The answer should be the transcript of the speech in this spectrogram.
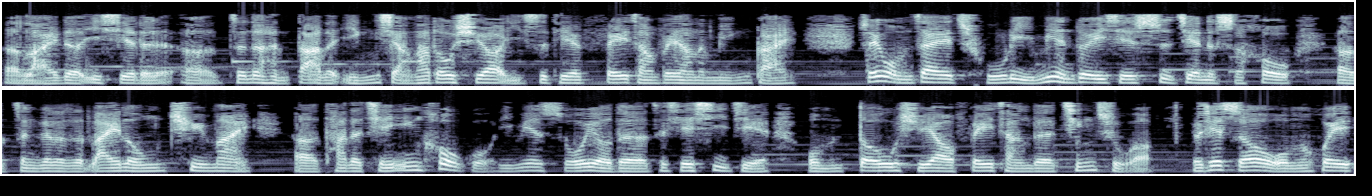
呃来的一些的呃，真的很大的影响，他都需要以斯帖非常非常的明白。所以我们在处理面对一些事件的时候，呃，整个的来龙去脉。呃，它的前因后果里面所有的这些细节，我们都需要非常的清楚哦。有些时候我们会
